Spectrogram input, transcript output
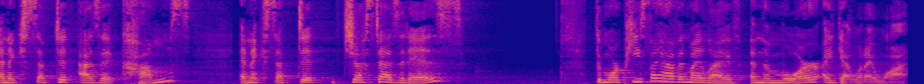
and accept it as it comes and accept it just as it is, the more peace I have in my life and the more I get what I want.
